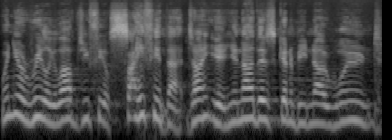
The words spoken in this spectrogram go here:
When you're really loved, you feel safe in that, don't you? You know there's going to be no wound.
